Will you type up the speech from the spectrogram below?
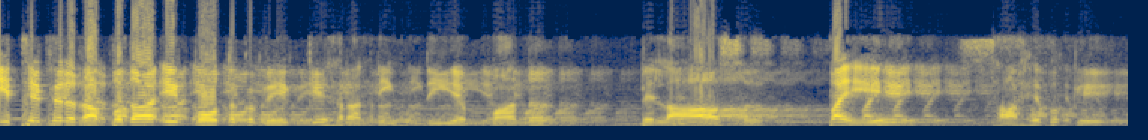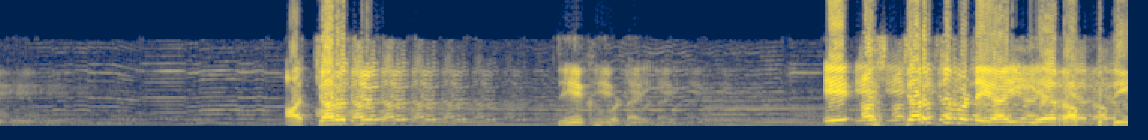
ਇੱਥੇ ਫਿਰ ਰੱਬ ਦਾ ਇਹ ਕੌਤਕ ਵੇਖ ਕੇ ਹੈਰਾਨੀ ਹੁੰਦੀ ਹੈ, ਮਨ ਬਿਲਾਸ ਭਏ ਸਾਹਿਬ ਕੇ। ਆਚਰਜ, ਦੇਖ ਵਡਾਈ। ਇਹ ਅਚਰਜ ਵਡਿਆਈ ਹੈ ਰੱਬ ਦੀ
